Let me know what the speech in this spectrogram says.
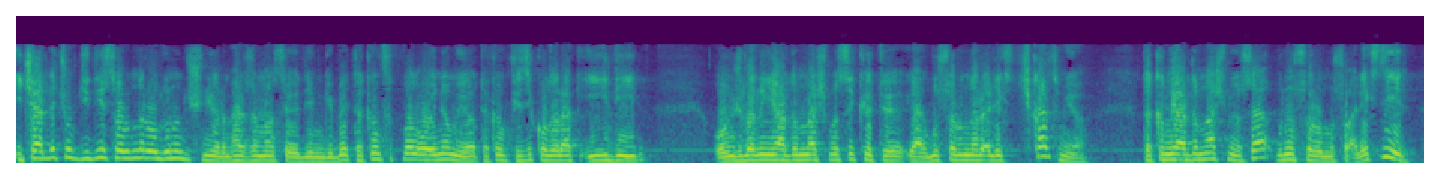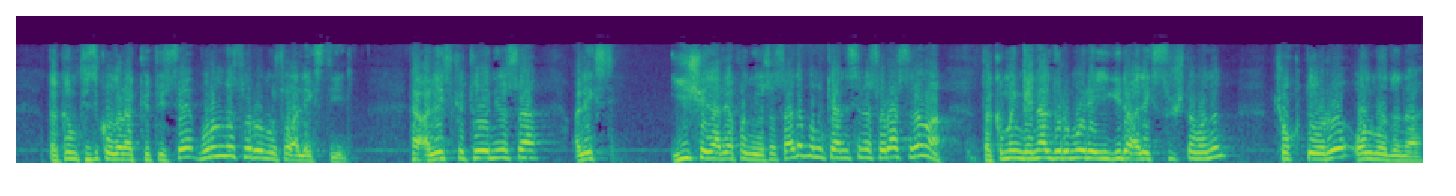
İçeride çok ciddi sorunlar olduğunu düşünüyorum her zaman söylediğim gibi. Takım futbol oynamıyor, takım fizik olarak iyi değil. Oyuncuların yardımlaşması kötü. Yani bu sorunları Alex çıkartmıyor. Takım yardımlaşmıyorsa bunun sorumlusu Alex değil. Takım fizik olarak kötüyse bunun da sorumlusu Alex değil. Ha, Alex kötü oynuyorsa, Alex iyi şeyler yapamıyorsa sadece bunu kendisine sorarsın ama takımın genel durumuyla ilgili Alex suçlamanın çok doğru olmadığına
